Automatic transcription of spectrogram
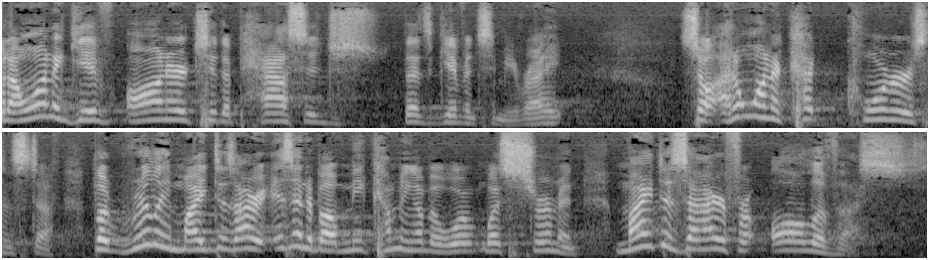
But I want to give honor to the passage that's given to me, right? So I don't want to cut corners and stuff. But really, my desire isn't about me coming up with what sermon. My desire for all of us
